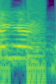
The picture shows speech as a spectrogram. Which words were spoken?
Dang it!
